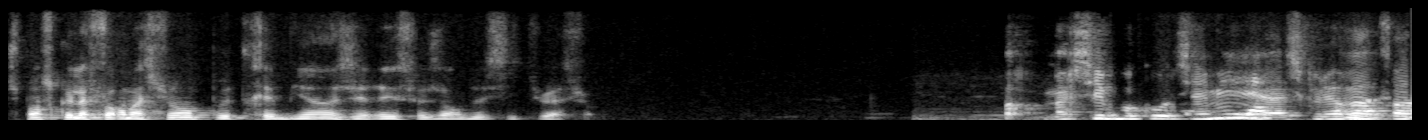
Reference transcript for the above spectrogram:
je pense que la formation peut très bien gérer ce genre de situation Merci beaucoup, Samy. Est-ce qu'il y aura pas...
